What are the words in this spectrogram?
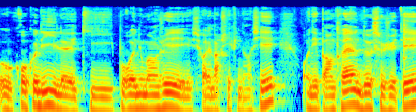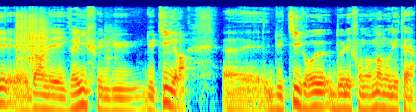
aux crocodiles qui pourraient nous manger sur les marchés financiers, on n'est pas en train de se jeter euh, dans les griffes du, tigre, du tigre de l'effondrement monétaire.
